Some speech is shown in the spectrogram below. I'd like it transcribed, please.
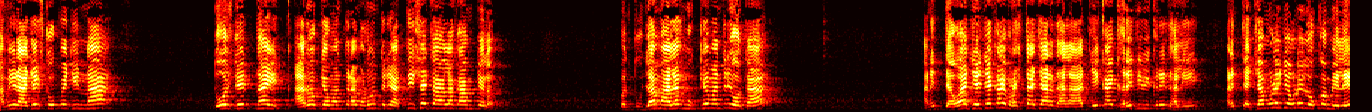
आम्ही राजेश टोपेजींना दोष देत नाही आरोग्यमंत्र्या म्हणून तरी अतिशय चांगलं काम केलं. पण तुझा मालक मुख्यमंत्री होता आणि तेव्हा जे जे काय भ्रष्टाचार झाला जे काय खरेदी विक्री झाली आणि त्याच्यामुळे जेवढे लोक मेले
